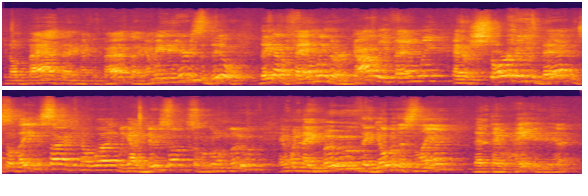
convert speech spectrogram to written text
You know, bad thing after bad thing. I mean, here's the deal. They got a family, they're a godly family, and they're starving to death, and so they decide, you know what, we got to do something, so we're going to move. And when they move, they go to this land that they were hated in,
